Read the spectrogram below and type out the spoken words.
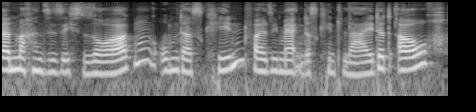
Dann machen sie sich Sorgen um das Kind, weil sie merken, das Kind leidet auch.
